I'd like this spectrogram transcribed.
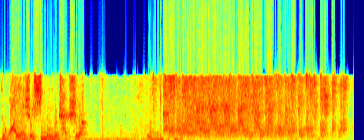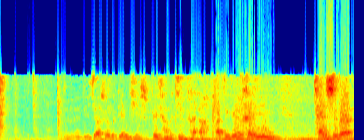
对华严学新的一个阐释吧。呃，李教授的点评是非常的精彩啊，把这个海云阐释的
